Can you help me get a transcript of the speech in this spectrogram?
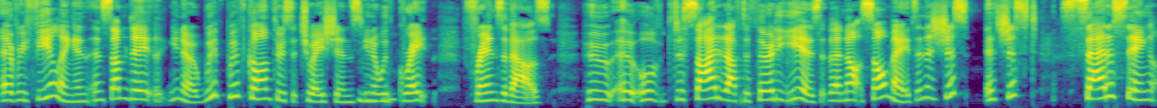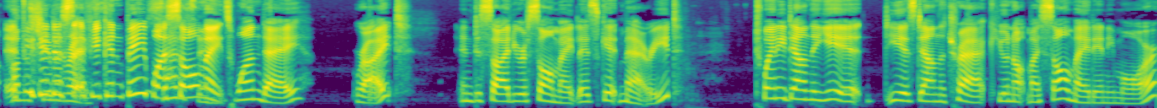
every feeling, and and someday you know we've we've gone through situations you know with mm-hmm. great friends of ours who who have decided after thirty years that they're not soulmates, and it's just it's just saddest thing on If the you can human just, race. if you can be one Saddest thing. soulmates one day, right, and decide you're a soulmate, let's get married. Twenty down the year, years down the track, you're not my soulmate anymore.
